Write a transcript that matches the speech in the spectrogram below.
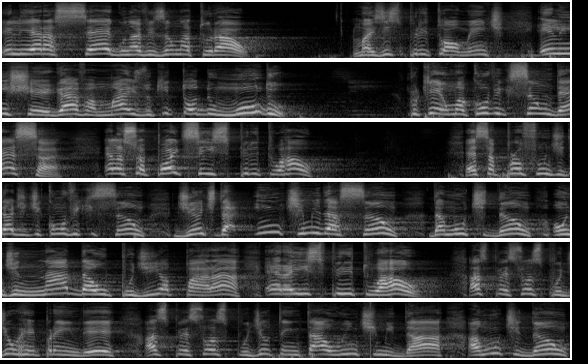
ele era cego na visão natural mas espiritualmente ele enxergava mais do que todo mundo. Porque uma convicção dessa, ela só pode ser espiritual. Essa profundidade de convicção diante da intimidação da multidão, onde nada o podia parar, era espiritual. As pessoas podiam repreender, as pessoas podiam tentar o intimidar, a multidão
